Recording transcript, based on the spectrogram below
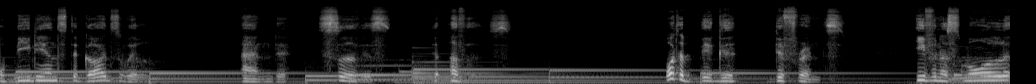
obedience to God's will and service to others. What a big difference even a small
